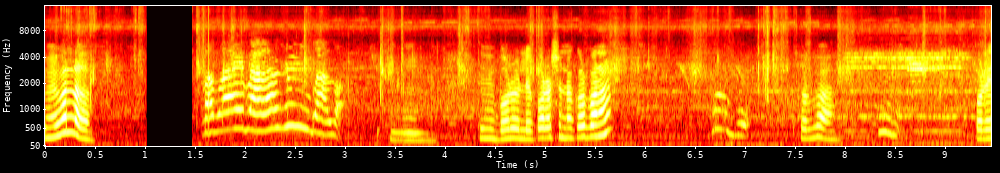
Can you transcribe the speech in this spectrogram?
তুমি বলো তুমি বড় হলে পড়াশোনা করবা না? করবা। পরে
